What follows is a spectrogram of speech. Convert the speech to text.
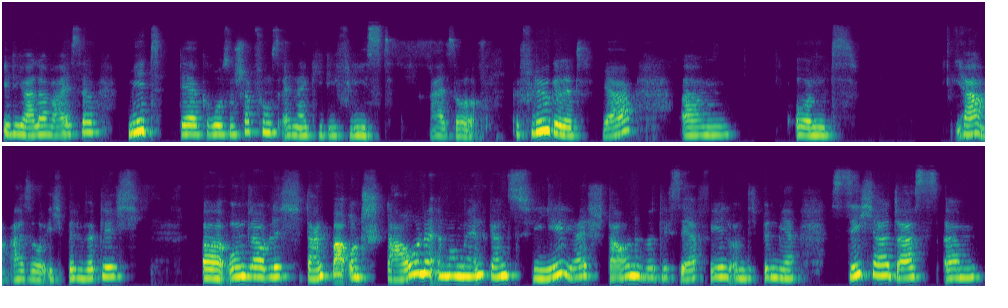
idealerweise mit der großen Schöpfungsenergie, die fließt. Also beflügelt, ja. Ähm, und ja, also ich bin wirklich äh, unglaublich dankbar und staune im Moment ganz viel. Ja, ich staune wirklich sehr viel und ich bin mir sicher, dass ähm,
